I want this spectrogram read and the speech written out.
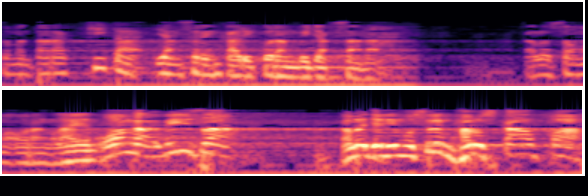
Sementara kita yang sering kali kurang bijaksana. Kalau sama orang lain, oh nggak bisa. Kalau jadi muslim harus kafah.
